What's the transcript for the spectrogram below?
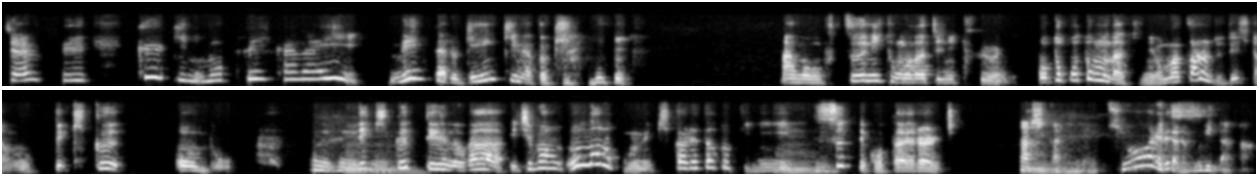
ちゃうっていう空気に持っていかない、メンタル元気な時に、あの、普通に友達に聞くように、男友達に、お前彼女できたの？って聞く温度。でで、聞くっていうのが、一番女の子もね、聞かれた時うに、んスッて答えられちゃう。確かにね。気負われたら無理だな。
